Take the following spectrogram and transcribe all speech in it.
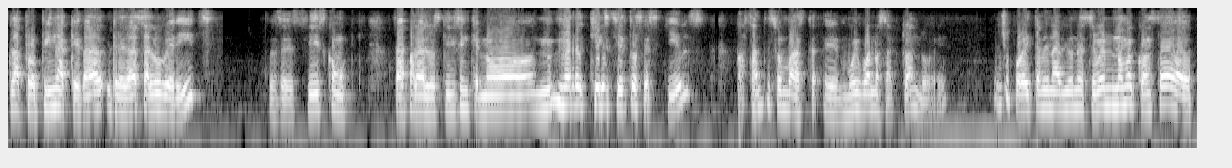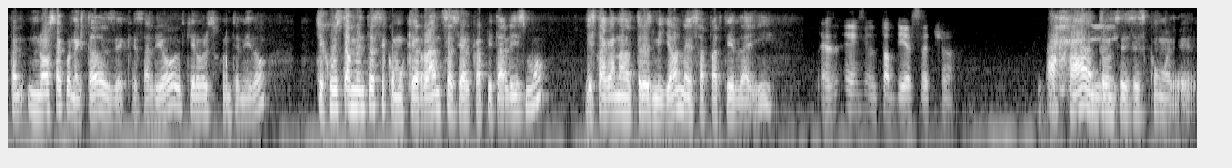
la propina que, da, que le das al Uber Eats. Entonces, sí, es como, que- o sea, para los que dicen que no, no, requiere ciertos skills, bastantes son bast- eh, muy buenos actuando, ¿eh? De hecho, por ahí también había un streamer, no me consta, no se ha conectado desde que salió, quiero ver su contenido, que justamente hace como que rants hacia el capitalismo y está ganando 3 millones a partir de ahí. Es, es el top 10, de hecho. Ajá, entonces es como de.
